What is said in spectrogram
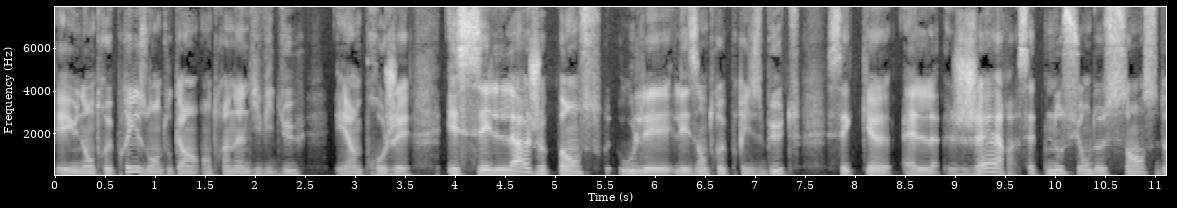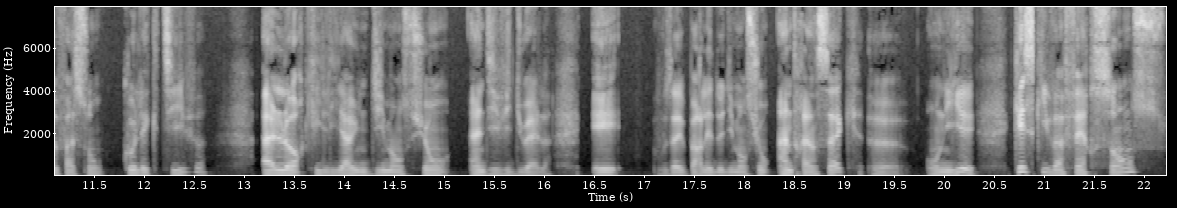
et une entreprise, ou en tout cas entre un individu et un projet. Et c'est là, je pense, où les, entreprises butent, c'est qu'elles gèrent cette notion de sens de façon collective, alors qu'il y a une dimension individuelle. Et vous avez parlé de dimension intrinsèque, euh, on y est. Qu'est-ce qui va faire sens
